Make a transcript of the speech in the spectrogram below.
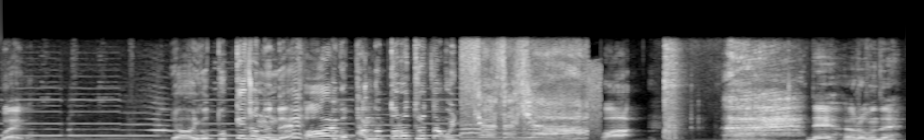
뭐야 이거? 야 이거 또 깨졌는데? 아 이거 방금 떨어뜨렸다고 이 개새끼야! 와, 아, 네 여러분들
